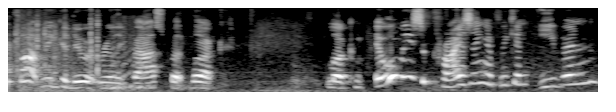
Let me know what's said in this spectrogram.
I thought we could do it really fast, but look. Look, it will be surprising if we can even...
